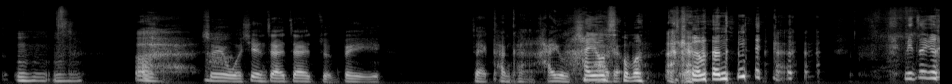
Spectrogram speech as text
个。嗯嗯嗯，啊，所以我现在在准备，再看看还有还有什么可能的。你这个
